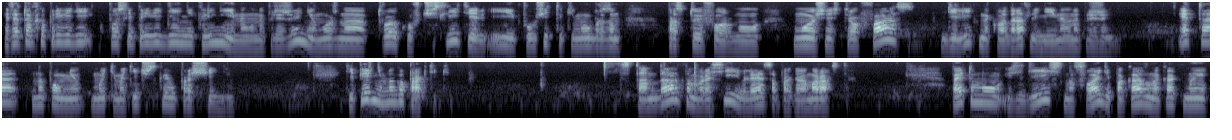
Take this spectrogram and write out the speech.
Это только приведи... после приведения к линейному напряжению можно тройку в числитель и получить таким образом простую формулу. Мощность трех фаз делить на квадрат линейного напряжения. Это, напомню, математическое упрощение. Теперь немного практики. Стандартом в России является программа Raster. Поэтому здесь на слайде показано, как мы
